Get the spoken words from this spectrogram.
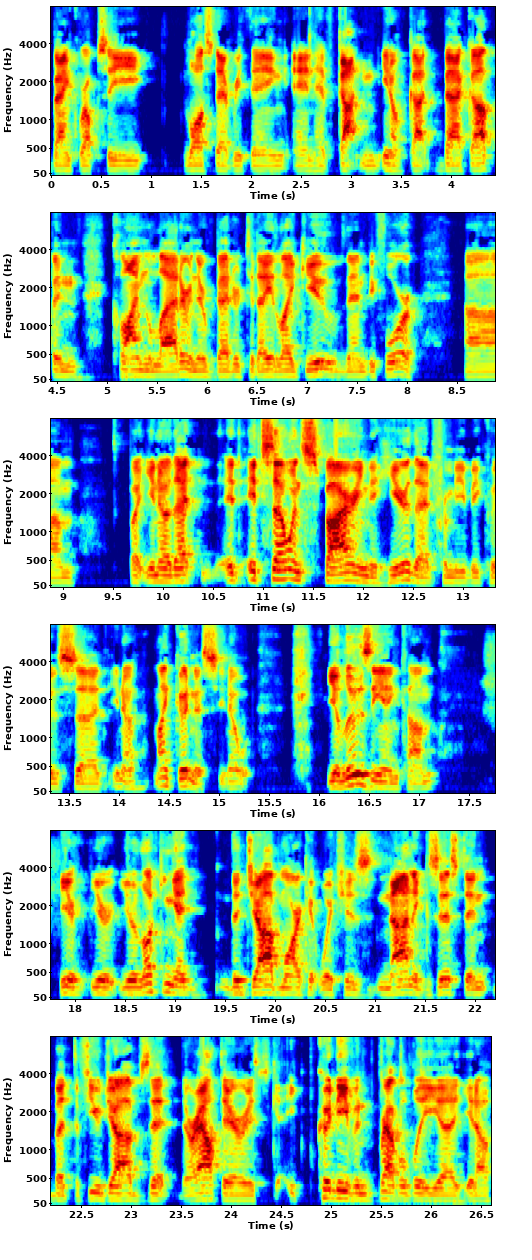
bankruptcy, lost everything, and have gotten, you know, got back up and climbed the ladder, and they're better today, like you, than before. Um, but you know that it, it's so inspiring to hear that from you because uh, you know, my goodness, you know, you lose the income, you're you're you're looking at the job market, which is non-existent, but the few jobs that are out there is couldn't even probably uh, you know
